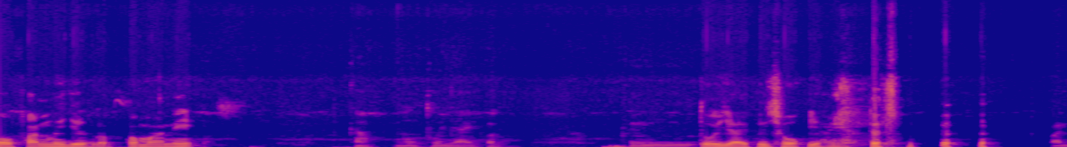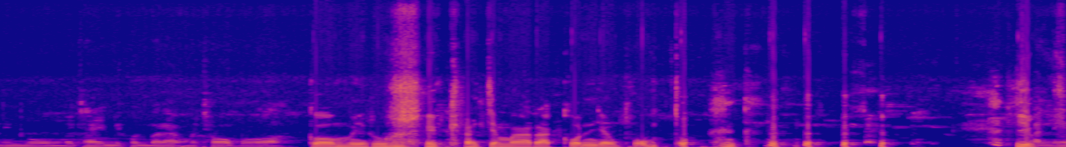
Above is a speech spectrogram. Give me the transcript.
ก็ฝันไม่เยอะหรอกประมาณนี้ ครับงูตัวใหญ่ก็คือตัวใหญ่คือโชคใหญ่ วันนี้งูไม่ใช่มีคนมารักมาชอบบ่ก็ไม่รู้เลยใครจะมารักคนอย่างผมตัวอยู่วันนี้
